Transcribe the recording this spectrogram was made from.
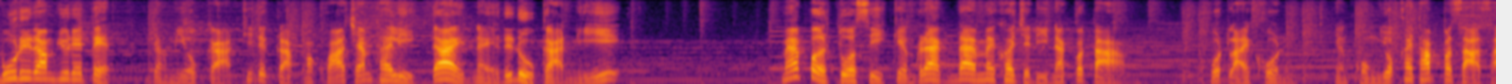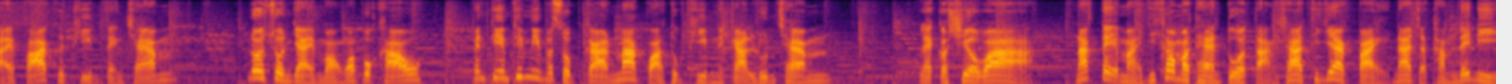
บุรีรัมยูไนเต็ดยังมีโอกาสที่จะกลับมาคว้าแชมป์ไทยลีกได้ในฤดูกาลนี้ แม้เปิดตัว 4 เกมแรกได้ไม่ค่อยจะดีนักก็ตาม โค้ชหลายคนยังคงยกให้ทัพประสาทสายฟ้าคือทีมเต็งแชมป์โดยส่วนใหญ่มองว่าพวกเขาเป็นทีมที่มีประสบการณ์มากกว่าทุกทีมในการลุ้นแชมป์และก็เชื่อว่านักเตะใหม่ที่เข้ามาแทนตัวต่างชาติที่แยกไปน่าจะทำได้ดี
